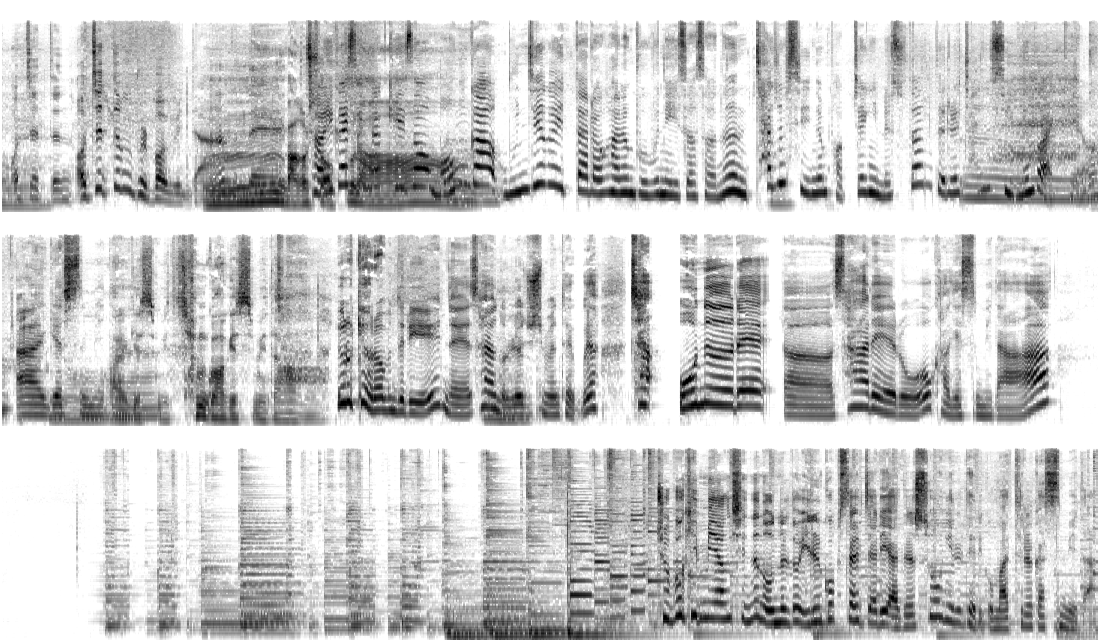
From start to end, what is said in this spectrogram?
네. 어쨌든 어쨌든 불법입니다. 음, 네. 막을 수 저희가 없구나. 생각해서 뭔가 문제가 있다라고 하는 부분에 있어서는 찾을 수 있는 법적인 수단들을 찾을 수 있는 것 같아요. 알겠습니다. 어, 알겠습니다. 참고하겠습니다. 이렇게 여러분들이 네 사연 올려주시면 되고요. 자 오늘의 어, 사례로 가겠습니다. 김미영 씨는 오늘도 7살짜리 아들 수홍이를 데리고 마트를 갔습니다.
